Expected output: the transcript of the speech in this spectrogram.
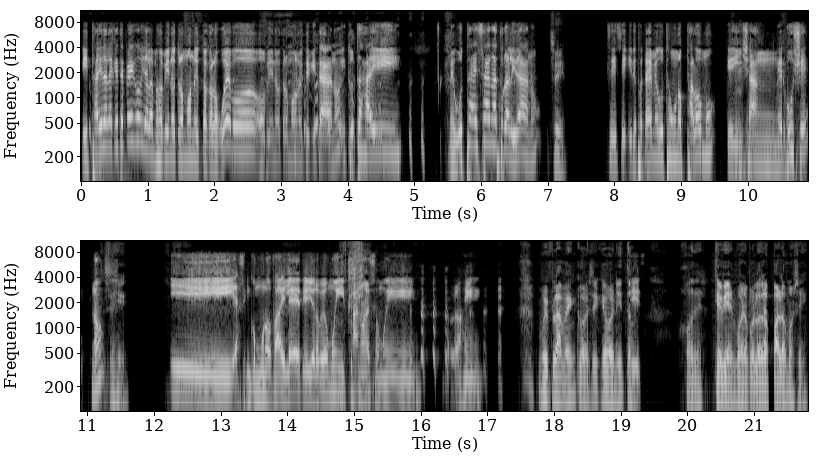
Y está ahí, dale que te pego, y a lo mejor viene otro mono y toca los huevos, o viene otro mono y te quita, ¿no? Y tú estás ahí. Me gusta esa naturalidad, ¿no? Sí, Sí, sí. Y después también me gustan unos palomos que hinchan el buche, ¿no? sí. Y así como unos bailes, tío. Yo lo veo muy hispano eso, muy. Muy flamenco, sí, qué bonito. Sí. Joder, qué bien. Bueno, por lo de los palomos, sí.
